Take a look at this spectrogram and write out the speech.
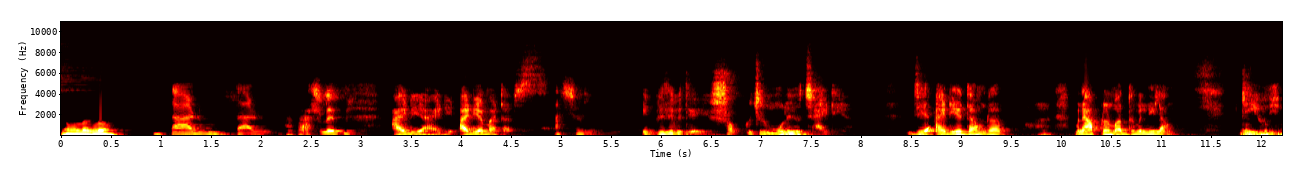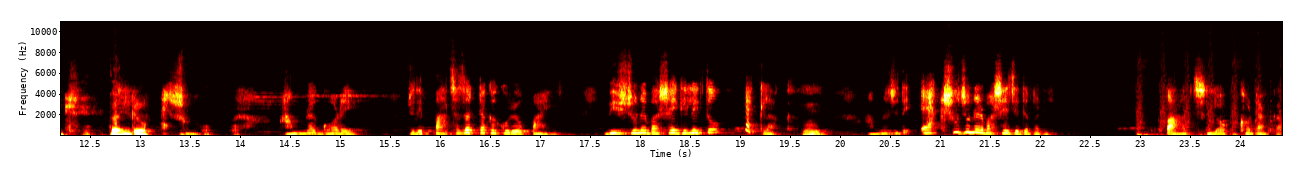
কেমন লাগল? দারুণ দারুণ। আসলে আইডিয়া আইডিয়া আইডিয়া ম্যাটার্স আসলে। এই পৃথিবীতে সবকিছুর মূলই হচ্ছে আইডিয়া যে আইডিয়াটা আমরা মানে আপনার মাধ্যমে নিলাম কি ইউনিক থ্যাংক ইউ শোনো আমরা গড়ে যদি পাঁচ হাজার টাকা করেও পাই বিশ জনের বাসায় গেলেই তো এক লাখ। হুম। আমরা যদি একশো জনের বাসায় যেতে পারি পাঁচ লক্ষ টাকা।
